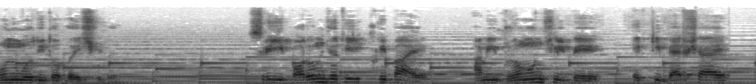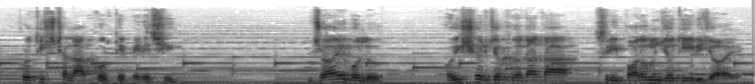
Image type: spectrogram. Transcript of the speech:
অনুমোদিত হয়েছিল। শ্রী পরমজ্যোতির কৃপায় আমি ভ্রমণ শিল্পে একটি ব্যবসায় প্রতিষ্ঠা লাভ করতে পেরেছি। জয় বলো ঐশ্বর্য প্রদাতা শ্রী পরমজ্যোতির জয়।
